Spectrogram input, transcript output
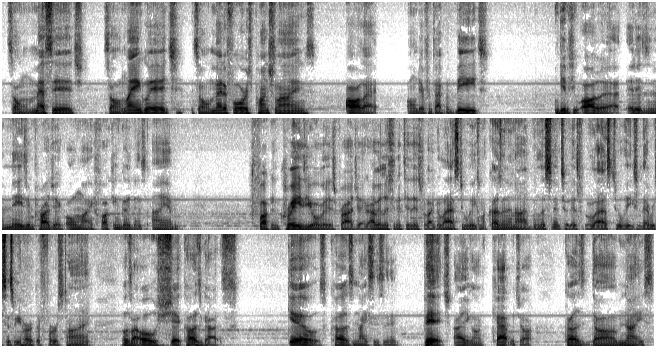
its own message, its own language, its own metaphors, punchlines, all that on different type of beats. Gives you all of that. It is an amazing project. Oh my fucking goodness. I am fucking crazy over this project. I've been listening to this for like the last two weeks. My cousin and I have been listening to this for the last two weeks, and ever since we heard the first time, it was like, oh shit, cuz got skills. Cuz nice as a bitch. I ain't gonna cap with y'all. Cuz dumb nice.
